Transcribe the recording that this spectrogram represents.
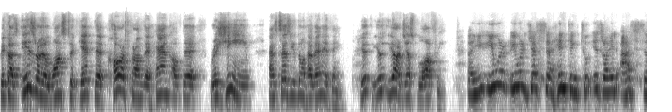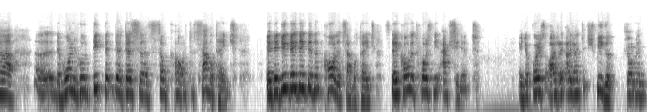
because Israel wants to get the card from the hand of the regime and says you don't have anything. You, you, you are just bluffing. Uh, you, you, were, you were just uh, hinting to Israel as uh, uh the one who did the, the, this uh, so-called sabotage. They, they, they, they didn't call it sabotage. They call it first the accident. In the first, I, I read Spiegel, German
